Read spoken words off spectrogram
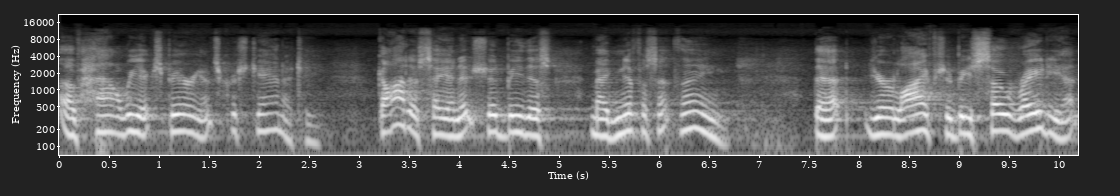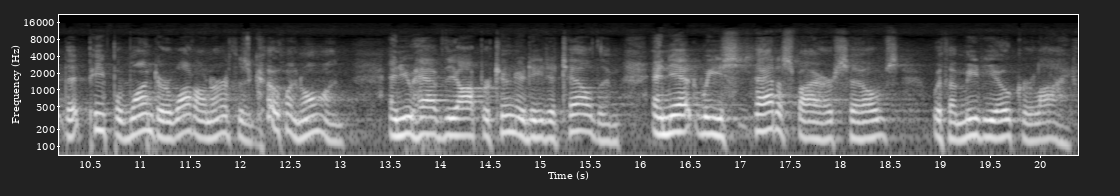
of how we experience Christianity. God is saying it should be this magnificent thing that your life should be so radiant that people wonder what on earth is going on. And you have the opportunity to tell them. And yet we satisfy ourselves with a mediocre life.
